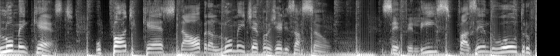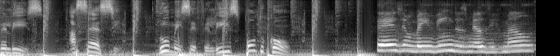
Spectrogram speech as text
Lumencast, o podcast da obra Lumen de Evangelização. Ser feliz fazendo o outro feliz. Acesse lumencerfeliz.com. Sejam bem-vindos, meus irmãos,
